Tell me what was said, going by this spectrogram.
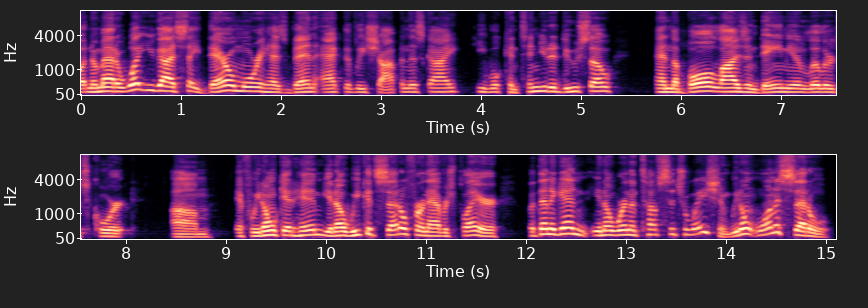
But no matter what you guys say, Daryl Morey has been actively shopping this guy. He will continue to do so. And the ball lies in Damian Lillard's court. Um, if we don't get him, you know, we could settle for an average player. But then again, you know, we're in a tough situation. We don't want to settle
